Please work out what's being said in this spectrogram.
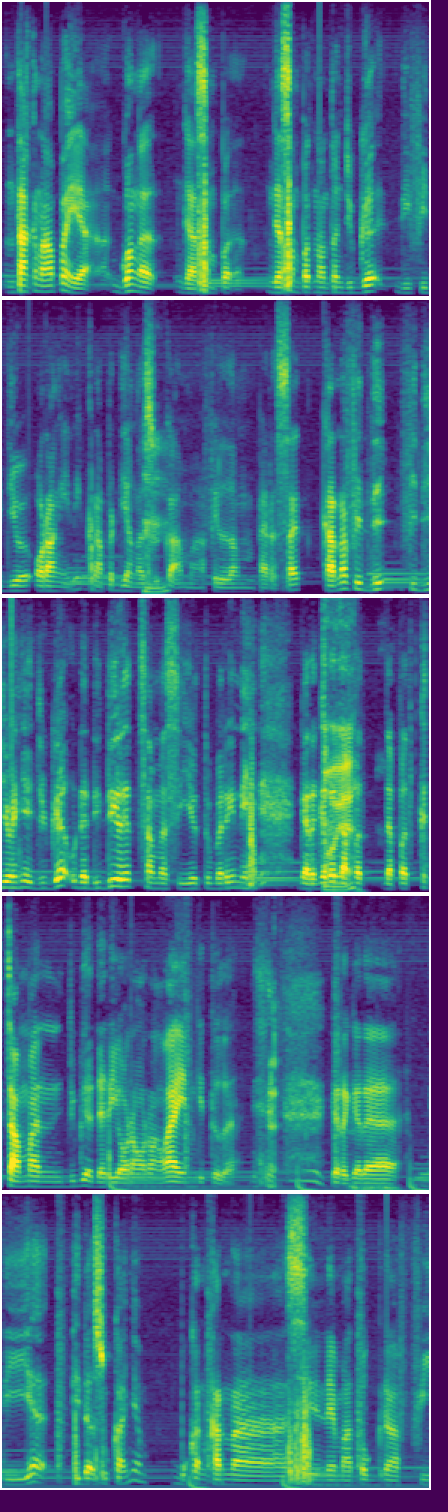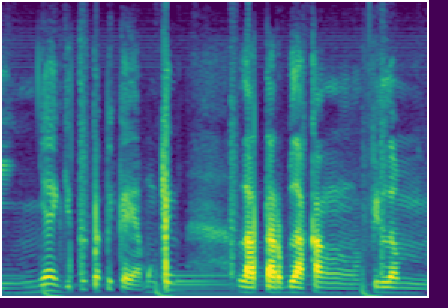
Entah kenapa ya gua nggak nggak sempet nggak sempet nonton juga di video orang ini kenapa dia nggak Hmm. suka sama film Parasite. Karena video videonya juga udah di delete sama si youtuber ini. Gara-gara Oh, ya? dapat dapat kecaman juga dari orang-orang lain gitu lah. Gara-gara dia tidak sukanya bukan karena sinematografinya gitu tapi kayak mungkin latar belakang film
